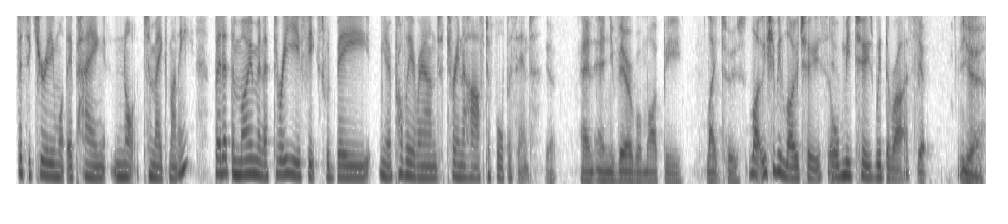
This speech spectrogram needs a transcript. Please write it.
for security in what they're paying, not to make money. But at the moment, a three-year fix would be you know probably around three and a half to four percent. Yeah. And and your variable might be late twos. Low, it should be low twos or mid twos with the rise. Yep. Yeah.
